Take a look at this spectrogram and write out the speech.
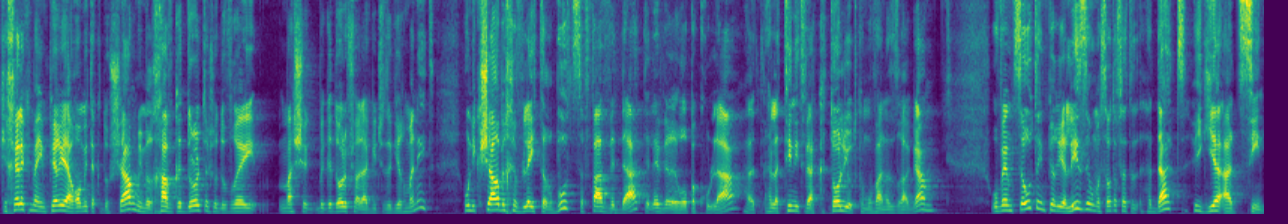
כחלק מהאימפריה הרומית הקדושה וממרחב גדול יותר של דוברי מה שבגדול אפשר להגיד שזה גרמנית, הוא נקשר בחבלי תרבות, שפה ודת אל עבר אירופה כולה, הלטינית והקתוליות כמובן עזרה גם, ובאמצעות האימפריאליזם ומסעות הפצת הדת הגיע עד סין.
